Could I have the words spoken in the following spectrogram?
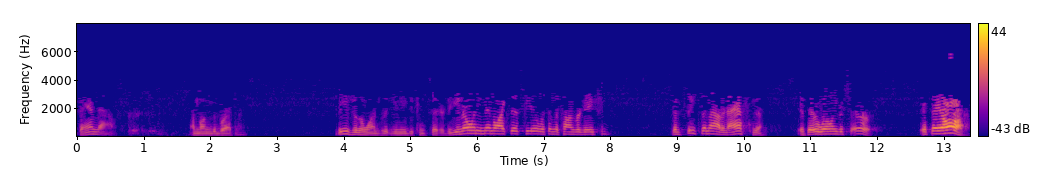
stand out among the brethren. These are the ones that you need to consider. Do you know any men like this here within the congregation? Then seek them out and ask them if they're willing to serve. If they are,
